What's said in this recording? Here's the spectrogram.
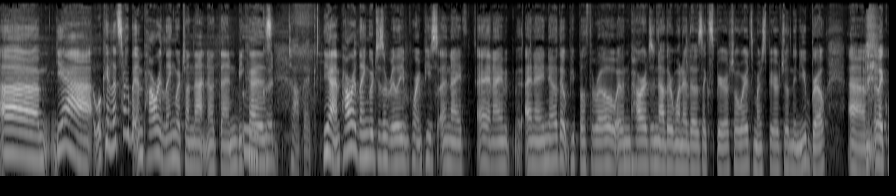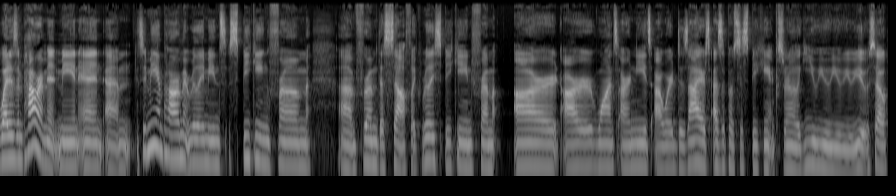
Um, yeah. Okay, let's talk about empowered language on that note then, because good topic. yeah, empowered language is a really important piece, and I and I and I know that people throw empowered is another one of those like spiritual words, more spiritual than you, bro. Um, like, what does empowerment mean? And um, to me, empowerment really means speaking from um, from the self, like really speaking from our our wants, our needs, our desires, as opposed to speaking externally like you, you, you, you, you. So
